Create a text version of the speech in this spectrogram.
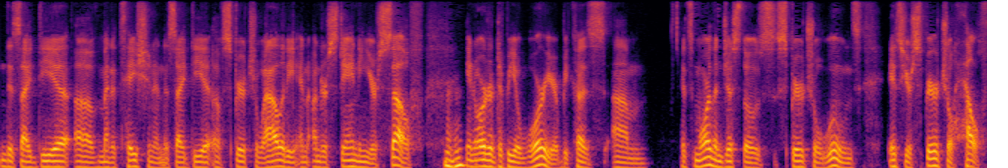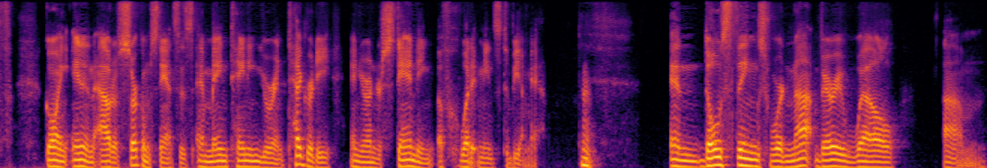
this idea of meditation and this idea of spirituality and understanding yourself mm-hmm. in order to be a warrior because um, it's more than just those spiritual wounds it's your spiritual health going in and out of circumstances and maintaining your integrity and your understanding of what it means to be a man hmm. and those things were not very well um,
